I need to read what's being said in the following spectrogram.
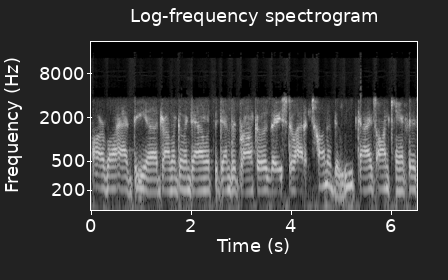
Harbaugh had the uh, drama going down with the Denver Broncos, they still had a ton of elite guys on campus.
